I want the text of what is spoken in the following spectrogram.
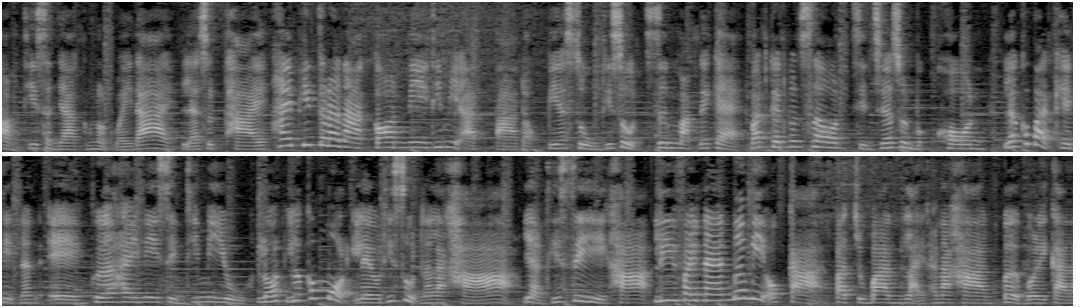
ต่ำที่สัญญากำหนดไว้ได้ และสุดท้ายให้พิจารณาก้อนหนี้ที่มีอัตราดอกเบี้ยสูงที่สุด ซึ่งมักได้แก่ บัตรเกิดเงินสดสินเชื่อส่วนบุคคล แล้วก็บัตรเครดิตนั่นเอง เพื่อให้หนี้สินที่มีอยู่ลดแล้วก็หมดเร็วที่สุดนั่นแหละค่ะอย่างที่ 4 ค่ะรีไฟแนนซ์เมื่ออมีโอกาส ปัจจุบันหลายธนาคาร เปิดบริการ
